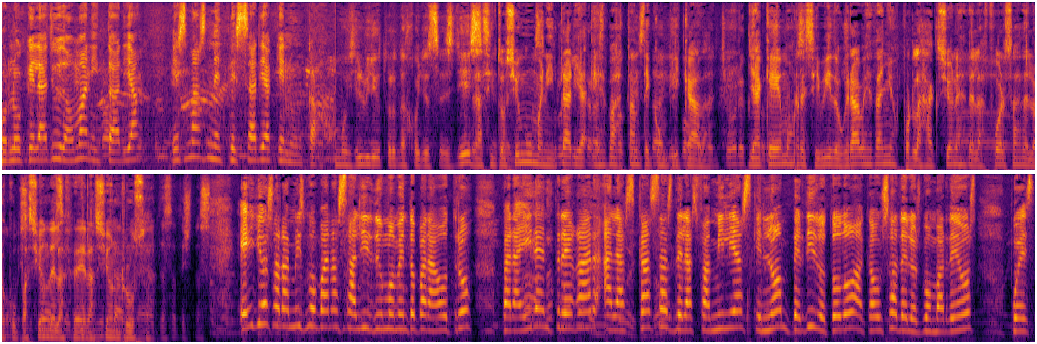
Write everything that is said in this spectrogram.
por lo que la ayuda humanitaria es más necesaria que nunca. La situación humanitaria es bastante complicada, ya que hemos recibido graves daños por las acciones de las fuerzas de la ocupación de la Federación Rusa. Ellos ahora mismo van a salir de un momento para otro para ir a entregar a las casas de las familias que no han perdido todo a causa de los bombardeos, pues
